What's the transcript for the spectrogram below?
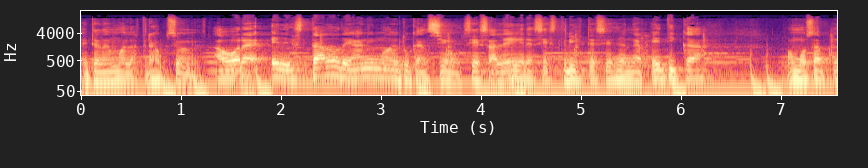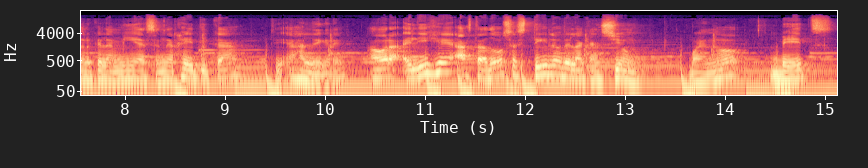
Ahí tenemos las tres opciones. Ahora el estado de ánimo de tu canción, si es alegre, si es triste, si es energética. Vamos a poner que la mía es energética, es alegre. Ahora elige hasta dos estilos de la canción. Bueno, beats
